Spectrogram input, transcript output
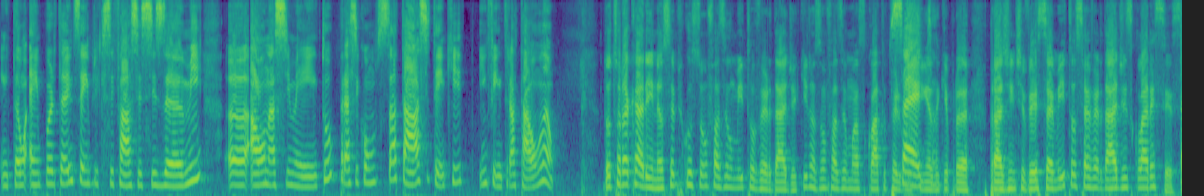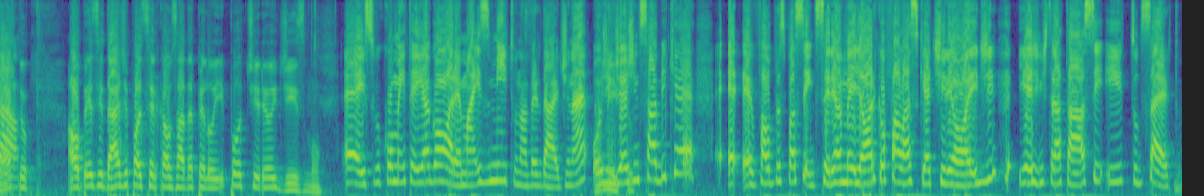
Então, é importante sempre que se faça esse exame uh, ao nascimento para se constatar se tem que, enfim, tratar ou não. Doutora Karina, eu sempre costumo fazer um mito ou verdade aqui. Nós vamos fazer umas quatro perguntinhas certo. aqui para a gente ver se é mito ou se é verdade e esclarecer, tá. certo? A obesidade pode ser causada pelo hipotireoidismo. É, isso que eu comentei agora, é mais mito, na verdade, né? É Hoje mito. em dia a gente sabe que é, é, é eu falo para os pacientes, seria melhor que eu falasse que é tireoide e a gente tratasse e tudo certo,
